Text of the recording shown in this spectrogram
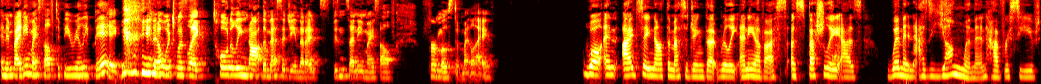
and inviting myself to be really mm-hmm. big you know which was like totally not the messaging that i'd been sending myself for most of my life Well, and I'd say not the messaging that really any of us, especially as women, as young women, have received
